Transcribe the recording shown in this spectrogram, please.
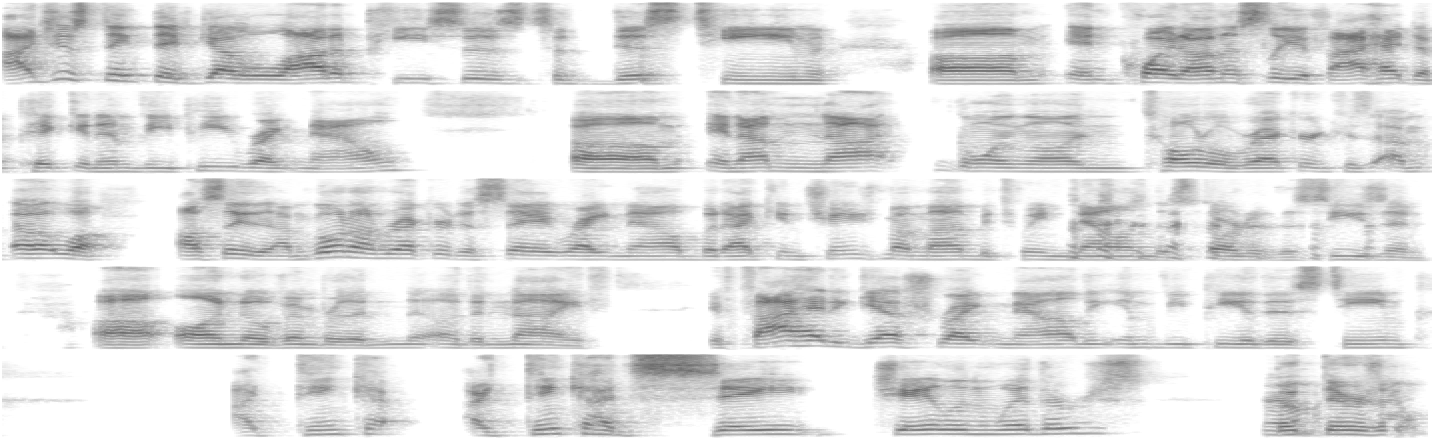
I just think they've got a lot of pieces to this team um, and quite honestly, if I had to pick an MVP right now, um, and I'm not going on total record because I'm, uh, well, I'll say that I'm going on record to say it right now, but I can change my mind between now and the start of the season uh, on November the, uh, the 9th. If I had to guess right now, the MVP of this team, I think I think I'd say Jae'Lyn Withers, yeah. but there's a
